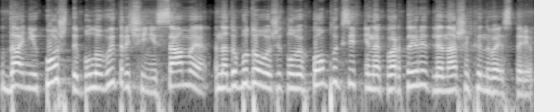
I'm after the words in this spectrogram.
дані кошти були витрачені саме на добудову житлових комплексів і на квартири для наших інвесторів.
